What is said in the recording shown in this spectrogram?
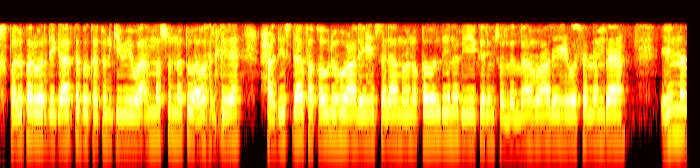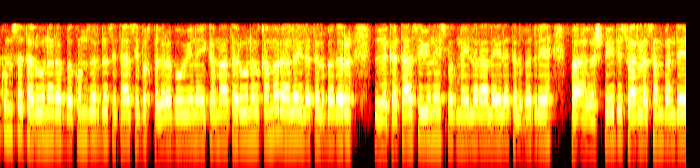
خپل پروردګار ته به کتونکي وي و اما سنت او هرڅه حدیث دا فقوله علیه السلام نو قول دی نبی کریم صلی الله علیه وسلم دا انکم سترون ربکم زرد ستاسې به خپل رب ووینئ کما ترون القمر لیلة البدر لکه تاسې وینئ سپوږمۍ لره لیلة البدر په هغه شپې د څوارلسم بندې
